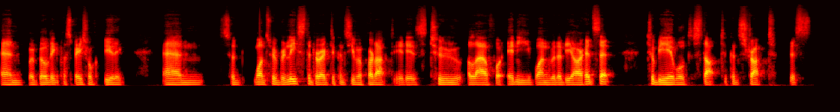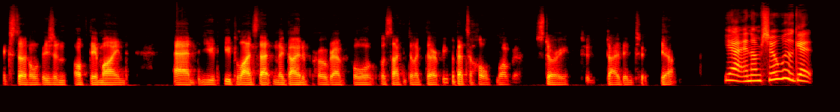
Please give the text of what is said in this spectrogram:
and we're building for spatial computing. And so once we release the direct to consumer product, it is to allow for anyone with a VR headset to be able to start to construct this external vision of their mind and you utilize that in a guided program for, for psychedelic therapy. But that's a whole longer story to dive into. Yeah. Yeah, and I'm sure we'll get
